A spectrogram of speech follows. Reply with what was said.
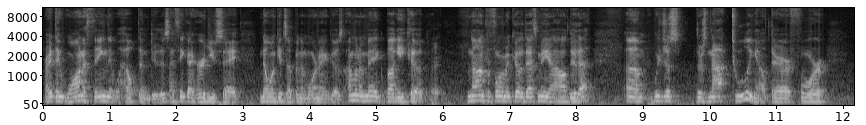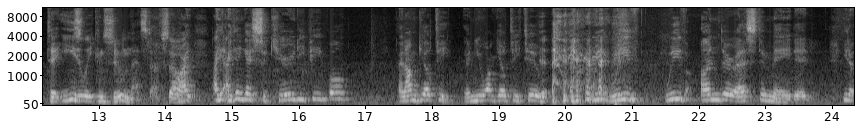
right? They want a thing that will help them do this. I think I heard you say no one gets up in the morning and goes, "I'm going to make buggy code." Right. non-performing code that's me i'll do that um, we're just there's not tooling out there for to easily consume that stuff so No, I, I, I think as security people, and I'm guilty, and you are guilty too. we, we've we've underestimated. You know,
